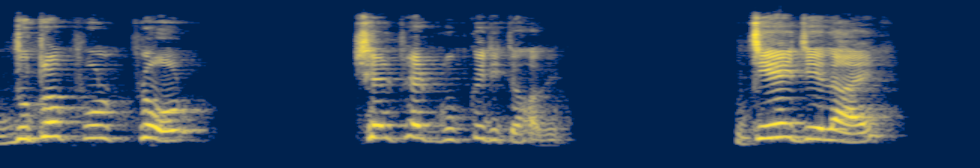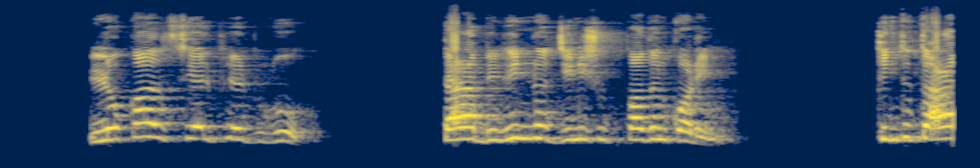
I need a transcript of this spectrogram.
দুটো ফ্লোর ফ্লোর সেলফ হেল্প গ্রুপকে দিতে হবে। যে জেলায় লোকাল সেলফ হেল্প গ্রুপ তারা বিভিন্ন জিনিস উৎপাদন করেন, কিন্তু তারা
